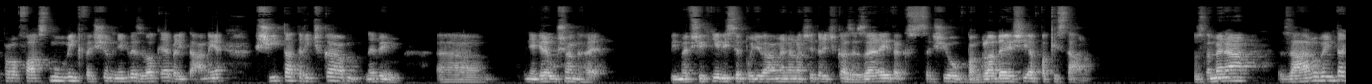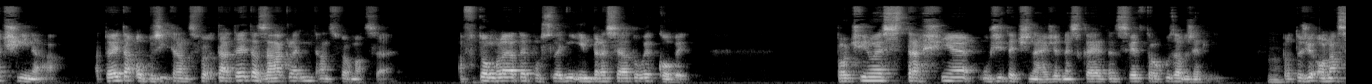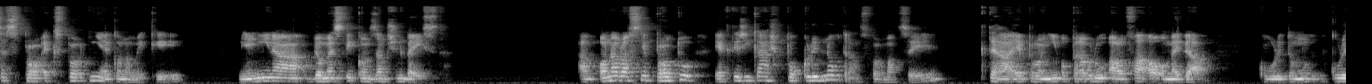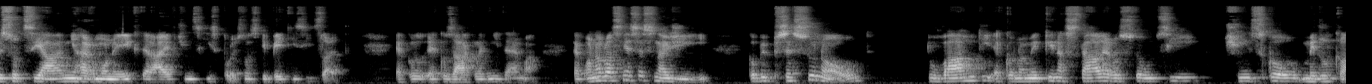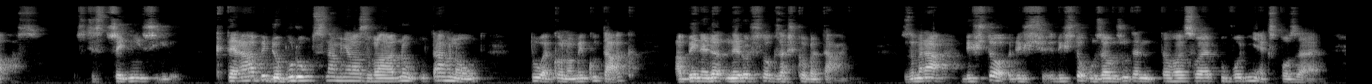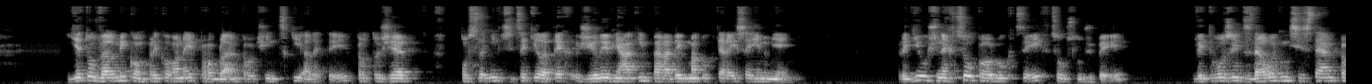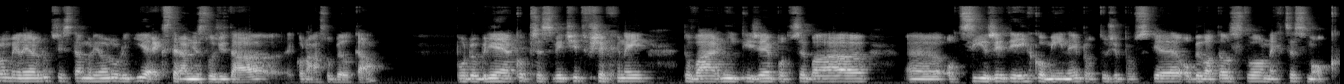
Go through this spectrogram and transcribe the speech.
pro fast moving fashion někde z Velké Británie šít ta trička, nevím, někde u Šanghaje. Víme všichni, když se podíváme na naše trička ze Zery, tak se šijou v Bangladeši a v Pakistánu. To znamená, zároveň ta Čína, a to je ta obří transfer, ta, to je ta základní transformace, a v tomhle, a je poslední imprese, a to je COVID. Pro Čínu je strašně užitečné, že dneska je ten svět trochu zavřený Hmm. Protože ona se z proexportní ekonomiky mění na domestic consumption based. A ona vlastně pro tu, jak ty říkáš, poklidnou transformaci, která je pro ní opravdu alfa a omega, kvůli, tomu, kvůli sociální harmonii, která je v čínské společnosti pět tisíc let, jako, jako základní téma, tak ona vlastně se snaží jakoby přesunout tu váhu té ekonomiky na stále rostoucí čínskou middle class, prostě střední třídu která by do budoucna měla zvládnout, utáhnout tu ekonomiku tak, aby nedošlo k zaškobrtání. To znamená, když to, když, když to uzavřu, ten, tohle svoje původní expoze, je to velmi komplikovaný problém pro čínské elity, protože v posledních 30 letech žili v nějakém paradigmatu, který se jim mění. Lidi už nechcou produkci, chcou služby vytvořit zdravotní systém pro miliardu 300 milionů lidí je extrémně složitá jako násobilka. Podobně jako přesvědčit všechny továrníky, že je potřeba eh, odsířit jejich komíny, protože prostě obyvatelstvo nechce smog.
